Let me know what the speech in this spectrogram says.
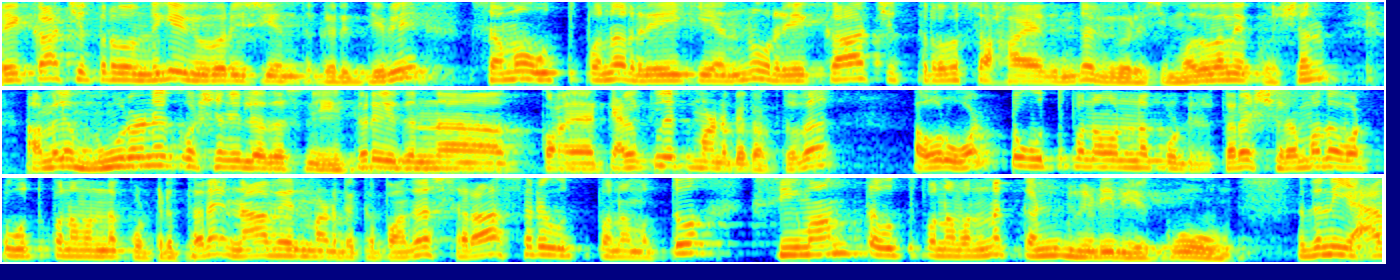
ರೇಖಾಚಿತ್ರದೊಂದಿಗೆ ವಿವರಿಸಿ ಅಂತ ಕರಿತೀವಿ. ಸಮ ಉತ್ಪನ್ನ ರೇಖೆಯನ್ನು ರೇಖಾಚಿತ್ರದ ಸಹಾಯದಿಂದ ವಿವರಿಸಿ. ಮೊದಲನೇ ಕ್ವಶನ್ ಆಮೇಲೆ ಮೂರನೇ ಕ್ವಶನ್ ಇಲ್ಲದ ಸ್ನೇಹಿತರೆ, ಇದನ್ನು ಕ್ಯಾಲ್ಕುಲೇಟ್ ಮಾಡಬೇಕಾಗ್ತದೆ. ಅವರು ಒಟ್ಟು ಉತ್ಪನ್ನವನ್ನು ಕೊಟ್ಟಿರ್ತಾರೆ, ಶ್ರಮದ ಒಟ್ಟು ಉತ್ಪನ್ನವನ್ನು ಕೊಟ್ಟಿರ್ತಾರೆ. ನಾವೇನು ಮಾಡಬೇಕಪ್ಪ ಅಂದರೆ ಸರಾಸರಿ ಉತ್ಪನ್ನ ಮತ್ತು ಸೀಮಾಂತ ಉತ್ಪನ್ನವನ್ನು ಕಂಡುಹಿಡಿಬೇಕು. ಅದನ್ನು ಯಾವ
